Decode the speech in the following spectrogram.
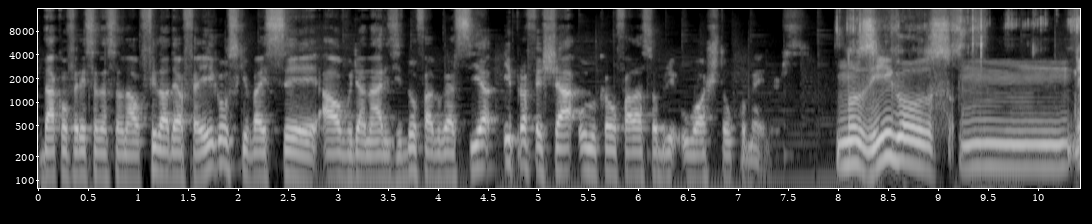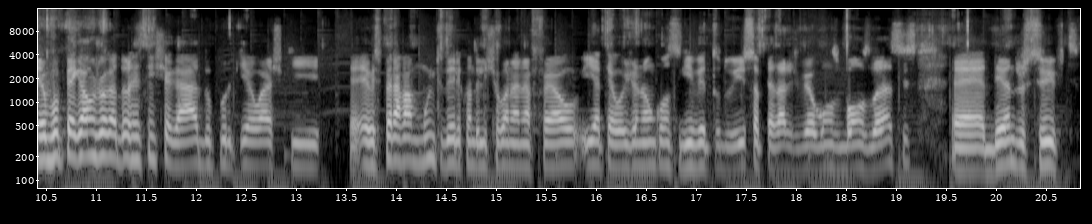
da Conferência Nacional Philadelphia Eagles, que vai ser alvo de análise do Fábio Garcia, e para fechar, o Lucão falar sobre o Washington Commanders. Nos Eagles, hum, eu vou pegar um jogador recém-chegado, porque eu acho que eu esperava muito dele quando ele chegou na NFL e até hoje eu não consegui ver tudo isso, apesar de ver alguns bons lances. É, DeAndre Swift,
